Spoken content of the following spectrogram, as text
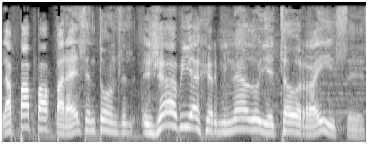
La papa, para ese entonces, ya había germinado y echado raíces.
